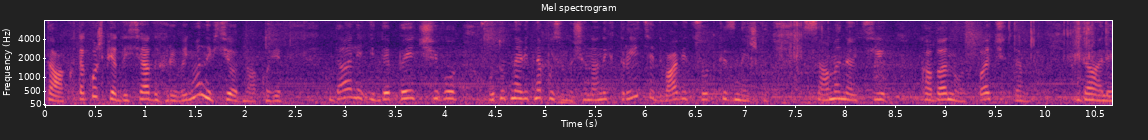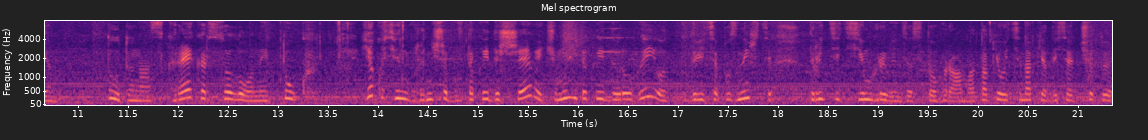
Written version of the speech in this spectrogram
Так, також 50 гривень. Вони всі однакові. Далі іде печиво. Отут навіть написано, що на них 32% знижки. Саме на ці кабанос, бачите? Далі. Тут у нас крекер солоний, тук. Якось він раніше був такий дешевий. Чому він такий дорогий? От дивіться, по знижці 37 гривень за 100 грам, а так його ціна 54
